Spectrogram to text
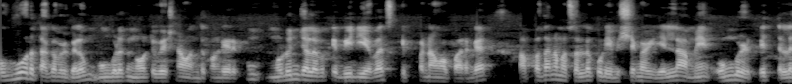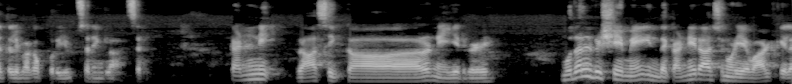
ஒவ்வொரு தகவல்களும் உங்களுக்கு நோட்டிஃபிகேஷனாக வந்து கொண்டே இருக்கும். முடிஞ்ச அளவுக்கு வீடியோவை ஸ்கிப் பண்ணாமல் பாருங்க. அப்போதான் நம்ம சொல்லக்கூடிய விஷயங்கள் எல்லாமே உங்களுக்கு தெல்ல தெளிவாக புரியும். சரிங்களா? சரி. கன்னி ராசிக்கார நேயர்களே முதல் விஷயமே இந்த கன்னிராசினுடைய வாழ்க்கையில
